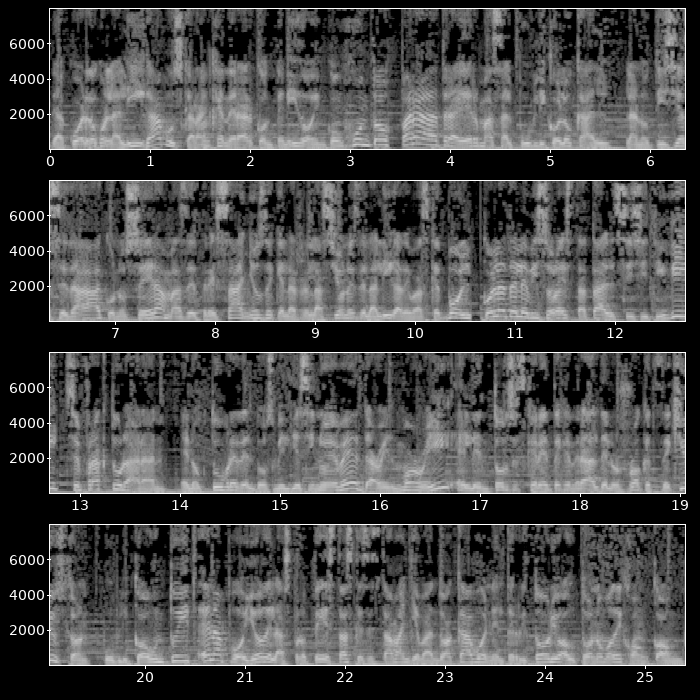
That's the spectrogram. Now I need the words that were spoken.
de acuerdo con la liga, buscarán generar contenido en conjunto para atraer más al público local. La noticia se da a conocer a más de tres años de que las relaciones de la liga de básquetbol con la televisora estatal CCTV se fracturaran. En octubre del 2019, Daryl Murray, el entonces gerente general de los Rockets de Houston, publicó un tweet en apoyo de las protestas que se estaban llevando a cabo en el territorio autónomo de Hong Kong.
